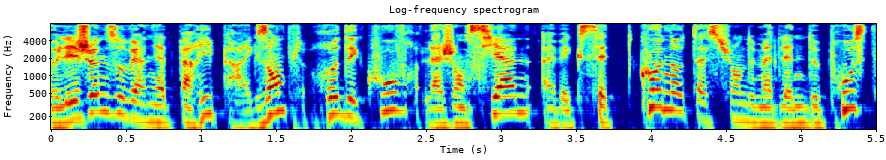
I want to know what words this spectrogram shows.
Euh, Les jeunes Auvergnats de Paris, par exemple, redécouvrent la gentiane avec cette connotation de Madeleine de Proust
